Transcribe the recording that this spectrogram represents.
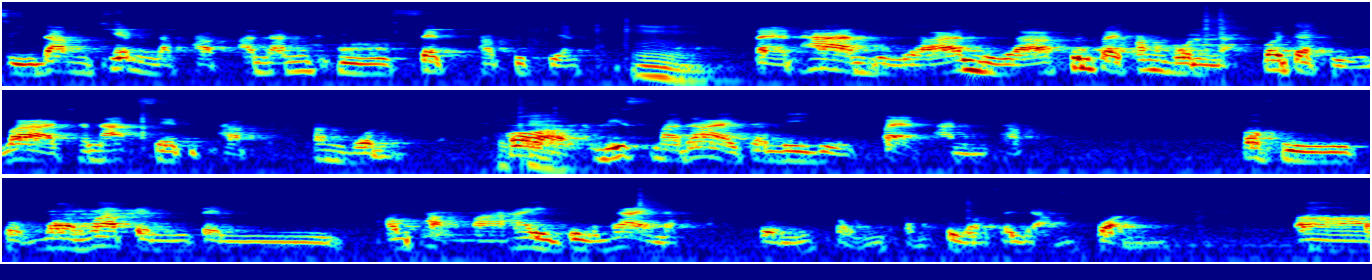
สีดำเข้มนะครับ อันนั้นคือเซตครับพี่เพียงอืมแต่ถ้าเหนือเหนือขึ้นไปข้างบนนะก็จะถือว่าชนะเซตครับ ข้างบนโอก็เคลิสต์มาได้จะมีอยู่แปดอันครับ ก็คือผมมองว่าเป็นเป็นเขาทำมาให้ดูง่ายนะครับผลของของตัวสยามก่อนอ่า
